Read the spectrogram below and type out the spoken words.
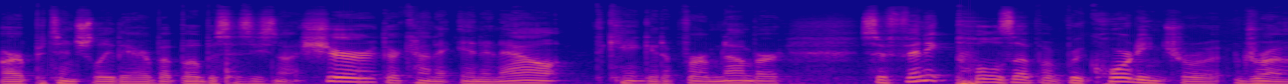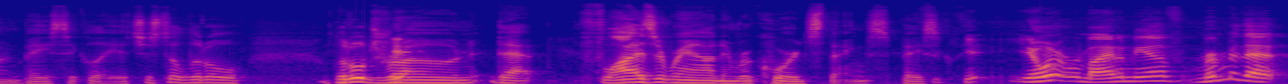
are potentially there, but Boba says he's not sure. They're kind of in and out. They can't get a firm number. So Fennec pulls up a recording dro- drone basically. It's just a little little drone that flies around and records things basically. You know what it reminded me of? Remember that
